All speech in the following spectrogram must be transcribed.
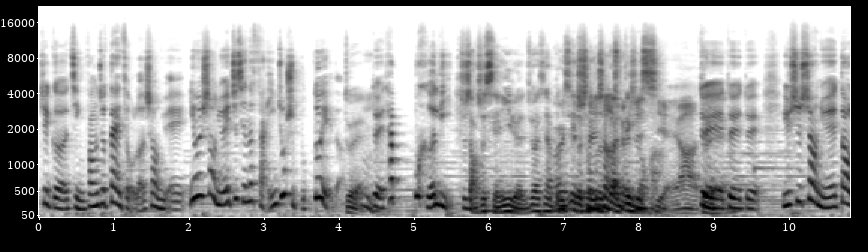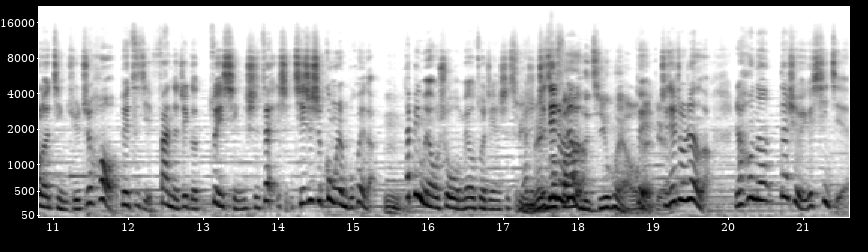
这个警方就带走了少女 A，因为少女 A 之前的反应就是不对的，对，对她不合理。至少是嫌疑人，就算现在不而且那个时候不能身上全是断定的话，血呀，对对。对于是少女 A 到了警局之后，对自己犯的这个罪行实在是其实是供认不讳的。嗯，她并没有说我没有做这件事情，她是直接就认了。的。机会啊，对直接就认了。然后呢，但是有一个细节，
